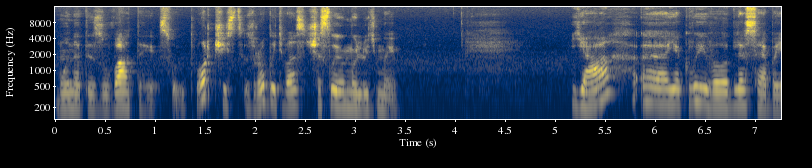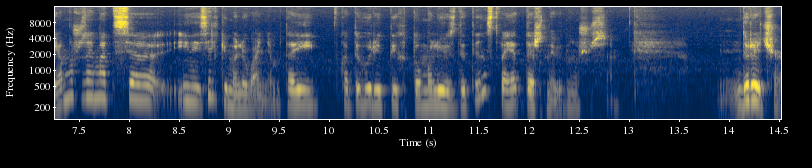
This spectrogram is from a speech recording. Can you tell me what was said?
монетизувати свою творчість зробить вас щасливими людьми. Я, як виявила для себе, я можу займатися і не тільки малюванням, та й в категорії тих, хто малює з дитинства, я теж не відношуся. До речі,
